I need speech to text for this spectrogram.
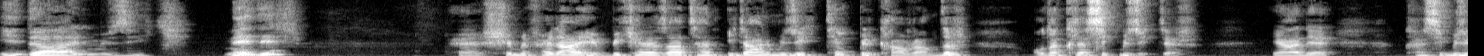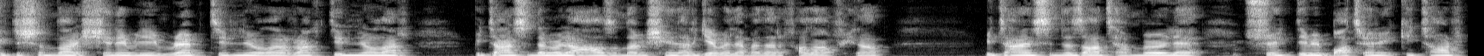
ideal müzik nedir? Ee, şimdi Fedai bir kere zaten ideal müzik tek bir kavramdır. O da klasik müziktir. Yani klasik müzik dışında işte ne bileyim rap dinliyorlar, rock dinliyorlar. Bir tanesinde böyle ağzında bir şeyler gevelemeler falan filan. Bir tanesinde zaten böyle sürekli bir bateri, gitar,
